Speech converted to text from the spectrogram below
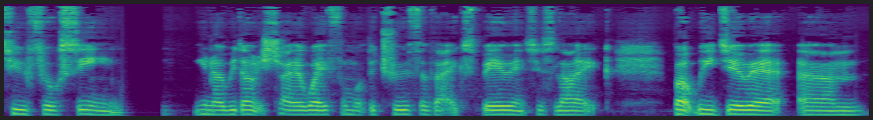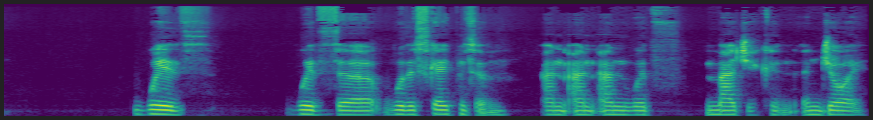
to feel seen you know we don't shy away from what the truth of that experience is like but we do it um, with with uh, with escapism and, and, and with magic and, and joy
